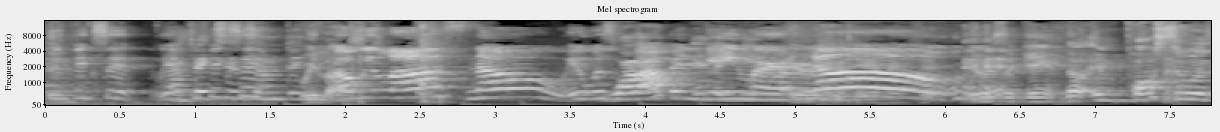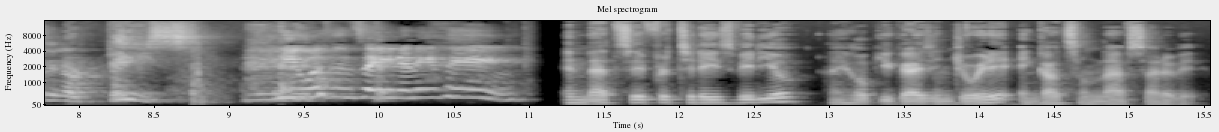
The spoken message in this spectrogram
thing. We one have to fix it. We I'm have to fix it. something. We lost. Oh, we lost. No, it was WAP WAP and and Gamer. gamer. It No, the. It was the game. The imposter was in our face. he wasn't saying anything. And that's it for today's video. I hope you guys enjoyed it and got some laughs out of it.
